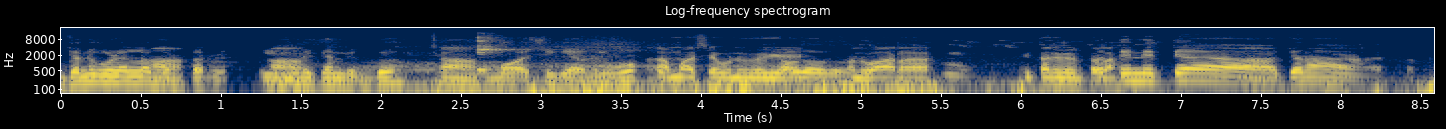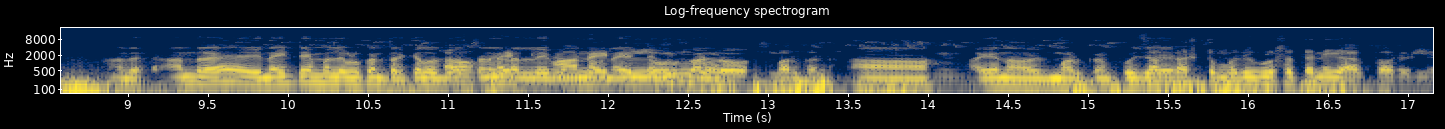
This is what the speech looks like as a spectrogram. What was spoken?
ಜನಗಳೆಲ್ಲ ಬರ್ತಾರೆ. ಹಾ. ಅಮಾವಾಸ್ಯೆಗೆ ಹೋಗ್ತಾರೆ. ಅಮಾವಾಸ್ಯೆ ಹುಣ್ಣಿಮೆಗೆ ಒಂದು ವಾರ. ಈ ತರ ಇರ್ತಲ್ಲ ಪ್ರತಿನಿತ್ಯ ಜನ ಅದೇ ಅಂದ್ರೆ ನೈಟ್ ಟೈಮ್ ಅಲ್ಲಿ ಉಳ್ಕೊಂತಾರೆ. ಕೆಲವು ದೇವಸ್ಥಾನಗಳಲ್ಲಿ ಅಲ್ಲಿ ಉಳ್ಕೊಂಡು ಬರ್ತಾರೆ. ಏನೋ ಇದು ಮಾಡ್ಕೊಂಡು ಪೂಜೆ ಅಷ್ಟು ಮದುವೆಗಳು ಸತನಿಗೆ ಆಗ್ತಾವ್ರಿ ಇಲ್ಲಿ.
